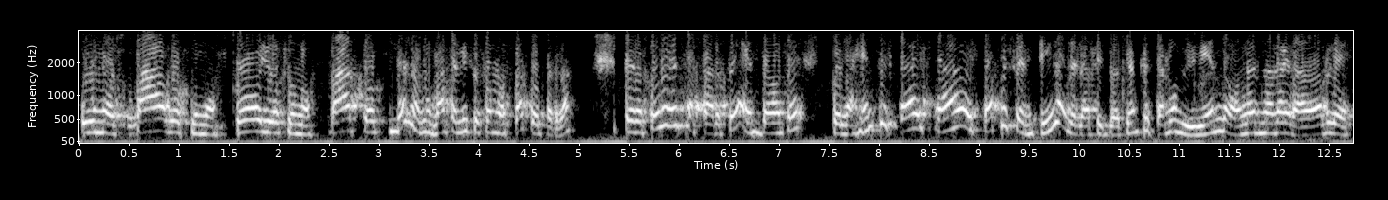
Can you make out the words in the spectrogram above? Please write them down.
unos pavos, unos pollos, unos patos. Bueno, los más felices son los patos, ¿verdad? Pero toda esta parte, entonces, pues la gente está está está pues sentida de la situación que estamos viviendo. No es nada agradable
